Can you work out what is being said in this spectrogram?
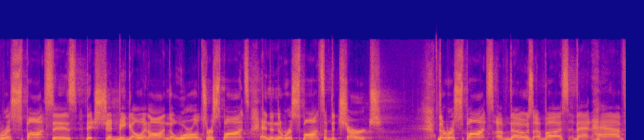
responses that should be going on the world's response and then the response of the church. The response of those of us that have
